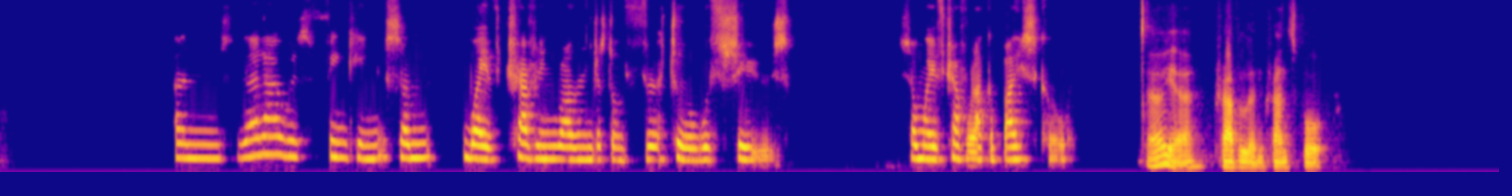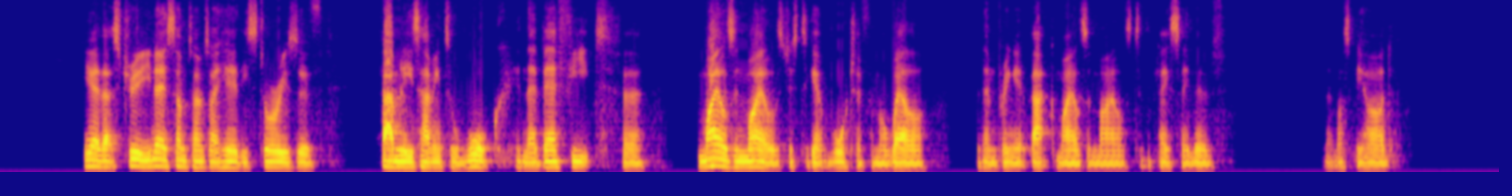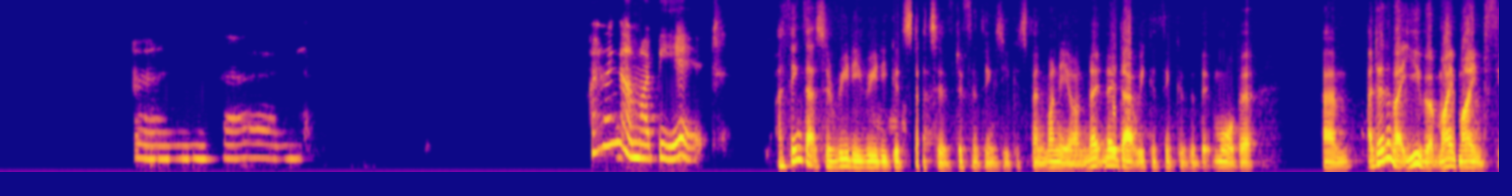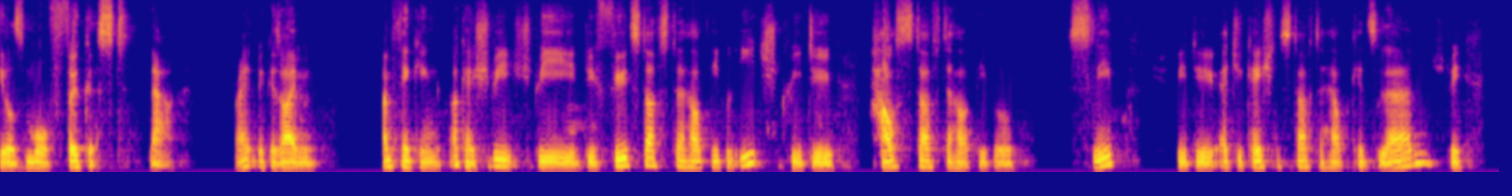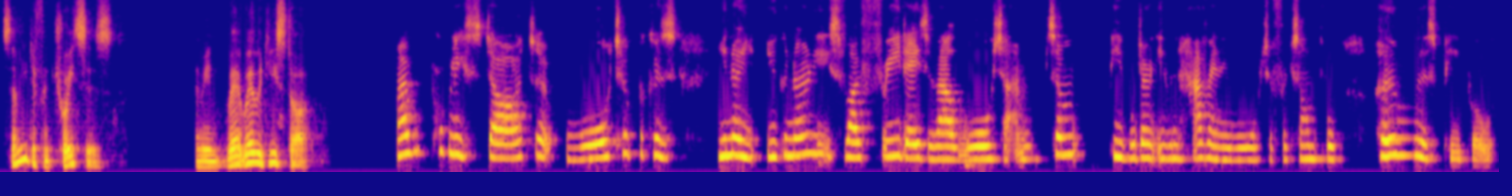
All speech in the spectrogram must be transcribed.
And then I was thinking some way of traveling rather than just on foot or with shoes. Some way of travel like a bicycle. Oh yeah, travel and transport. Yeah, that's true. You know, sometimes I hear these stories of families having to walk in their bare feet for miles and miles just to get water from a well, and then bring it back miles and miles to the place they live. That must be hard. And then I think that might be it. I think that's a really, really good set of different things you could spend money on. No, no doubt we could think of a bit more, but um, I don't know about you, but my mind feels more focused now, right? Because I'm, I'm thinking, okay, should we should we do foodstuffs to help people eat? Should we do house stuff to help people sleep? Should we do education stuff to help kids learn? Should we? So many different choices. I mean, where where would you start? I would probably start at water because you know you can only survive three days without water, and some people don't even have any water. For example, homeless people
